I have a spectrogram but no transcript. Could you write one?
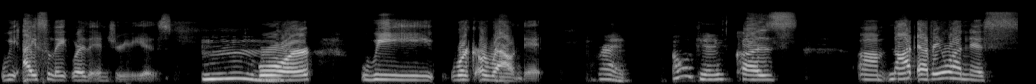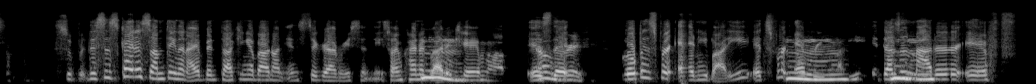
We isolate where the injury is, mm. or we work around it. Right. Oh, okay. Because um, not everyone is super. This is kind of something that I've been talking about on Instagram recently. So I'm kind of mm. glad it hmm. came up. Is oh, that great. rope is for anybody? It's for mm. everybody. It doesn't mm. matter if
